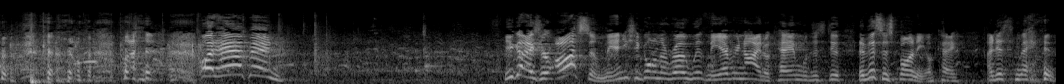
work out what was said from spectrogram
What happened? You guys are awesome, man. You should go on the road with me every night, okay? And we'll just do. And this is funny, okay? I just made.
